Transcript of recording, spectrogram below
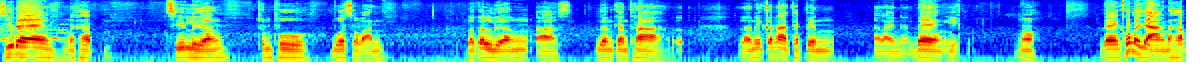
สีแดงนะครับ สีเหลืองชมพูบัวสวรรค์แล้วก็เหลืองอ่าเหลืองกันทรา แล้วนี่ก็น่าจะเป็นอะไรเนี่ยแดงอีกเนาะแดงคนละอย่างนะครับ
